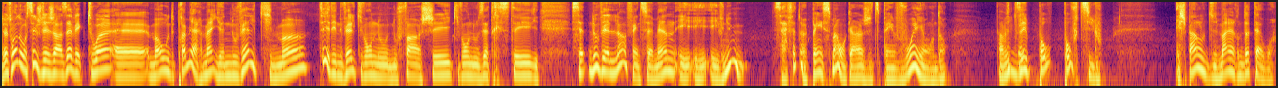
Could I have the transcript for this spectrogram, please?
Deux, trois dossiers que je voulais jaser avec toi, euh, Maude. Premièrement, il y a une nouvelle qui m'a... Tu sais, il y a des nouvelles qui vont nous, nous fâcher, qui vont nous attrister. Cette nouvelle-là, en fin de semaine, est, est, est venue... Ça a fait un pincement au cœur. J'ai dit, ben voyons donc. T'as envie de dire, pauvre, pauvre petit loup. Et je parle du maire d'Ottawa.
